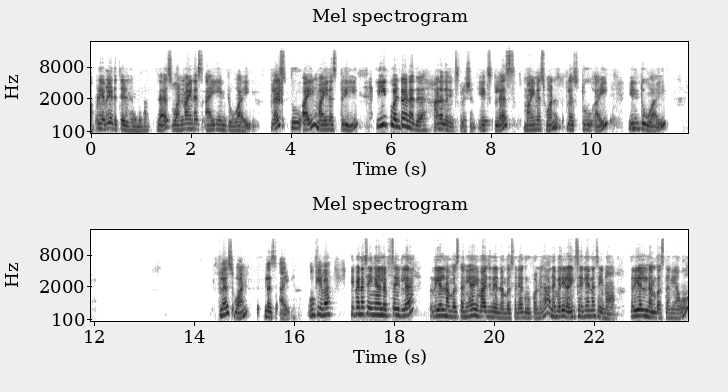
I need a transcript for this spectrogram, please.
அப்படியே எடுத்து எழுத வேண்டியதான் plus one minus I into Y plus 2i minus 3 என்னது another expression X expression. X plus minus 1 plus 2i into y plus 1 plus i. ஓகேவா இப்போ என்ன செய்யுங்க? லெஃப்ட் சைடுல ரியல் நம்பர்ஸ் தனியா இமேஜினரி நம்பர்ஸ் தனியா குரூப் பண்ணுங்க. அதே மாதிரி ரைட் சைடுல என்ன செய்யணும்? ரியல் நம்பர்ஸ் தனியாவும்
